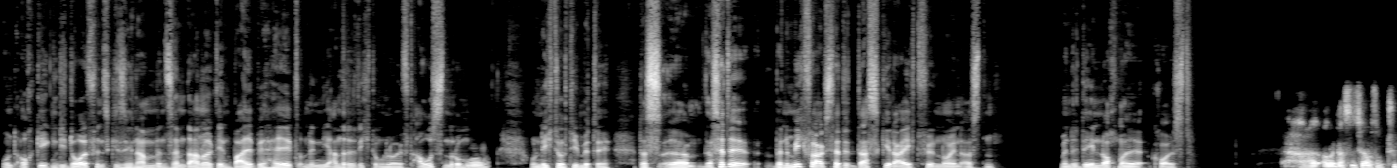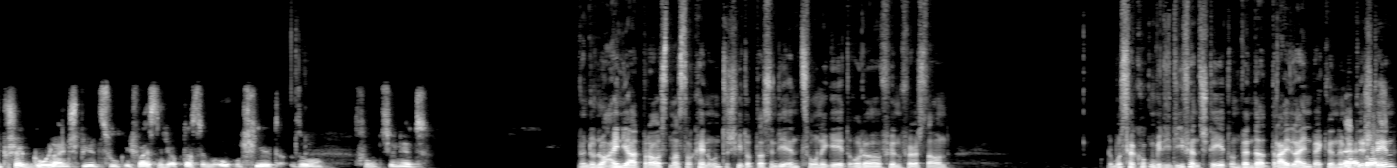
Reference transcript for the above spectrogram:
und auch gegen die Dolphins gesehen haben, wenn Sam Darnold den Ball behält und in die andere Richtung läuft, außenrum ja. und nicht durch die Mitte. Das, äh, das hätte, wenn du mich fragst, hätte das gereicht für einen neuen ersten. Wenn du den nochmal callst. Ja, aber das ist ja auch so ein typischer Goal-Line-Spielzug. Ich weiß nicht, ob das im Open Field so funktioniert. Wenn du nur ein Yard brauchst, machst du doch keinen Unterschied, ob das in die Endzone geht oder für einen First Down. Du musst halt gucken, wie die Defense steht. Und wenn da drei Linebacker in der Mitte doch, stehen.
